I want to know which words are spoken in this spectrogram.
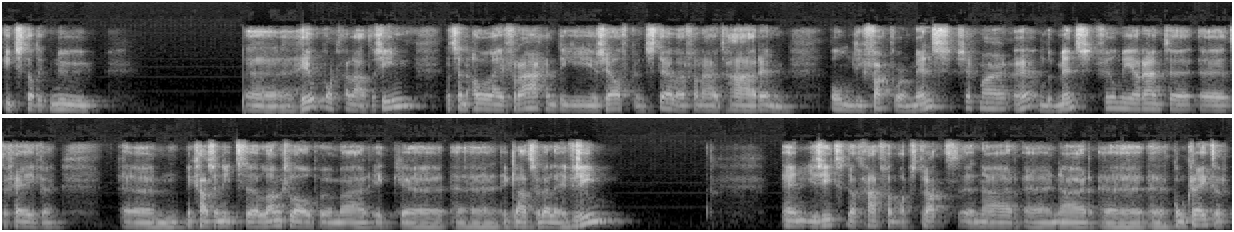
iets dat ik nu uh, heel kort ga laten zien. Dat zijn allerlei vragen die je jezelf kunt stellen vanuit HRM om die factor mens, zeg maar, hè, om de mens veel meer ruimte uh, te geven. Um, ik ga ze niet uh, langslopen, maar ik, ik laat ze wel even zien. En je ziet dat gaat van abstract uh, naar, uh, naar uh, concreter.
